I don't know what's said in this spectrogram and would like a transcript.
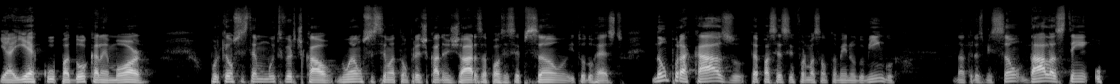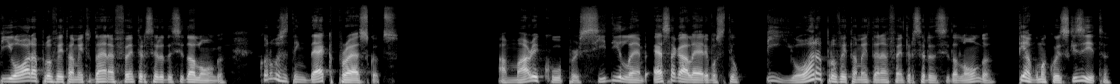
E aí é culpa do Kellen Moore, porque é um sistema muito vertical. Não é um sistema tão predicado em jardas após recepção e todo o resto. Não por acaso, até passei essa informação também no domingo, na transmissão, Dallas tem o pior aproveitamento da NFL em terceira descida longa. Quando você tem Dak Prescott, a Mari Cooper, CeeDee Lamb, essa galera, e você tem o pior aproveitamento da NFL em terceira descida longa, tem alguma coisa esquisita.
